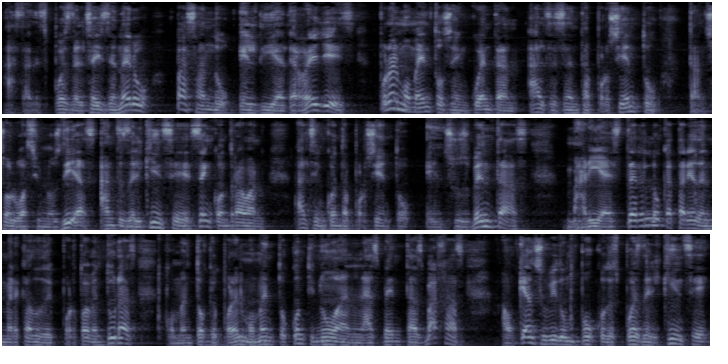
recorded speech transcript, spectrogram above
hasta después del 6 de enero, pasando el Día de Reyes. Por el momento se encuentran al 60%, tan solo hace unos días, antes del 15, se encontraban al 50% en sus ventas. María Esther, locataria del mercado de Portoaventuras, comentó que por el momento continúan las ventas bajas, aunque han subido un poco después del 15,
